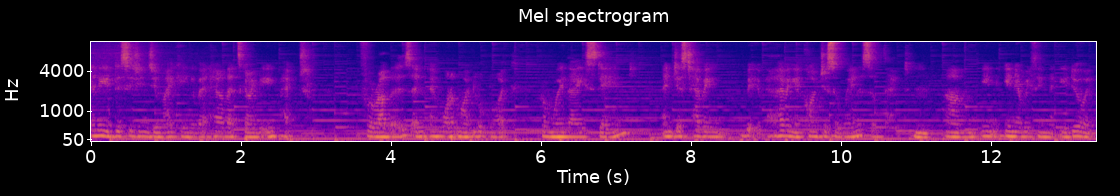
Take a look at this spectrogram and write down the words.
any decisions you're making about how that's going to impact for others and, and what it might look like from where they stand, and just having having a conscious awareness of that mm. um, in in everything that you're doing.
